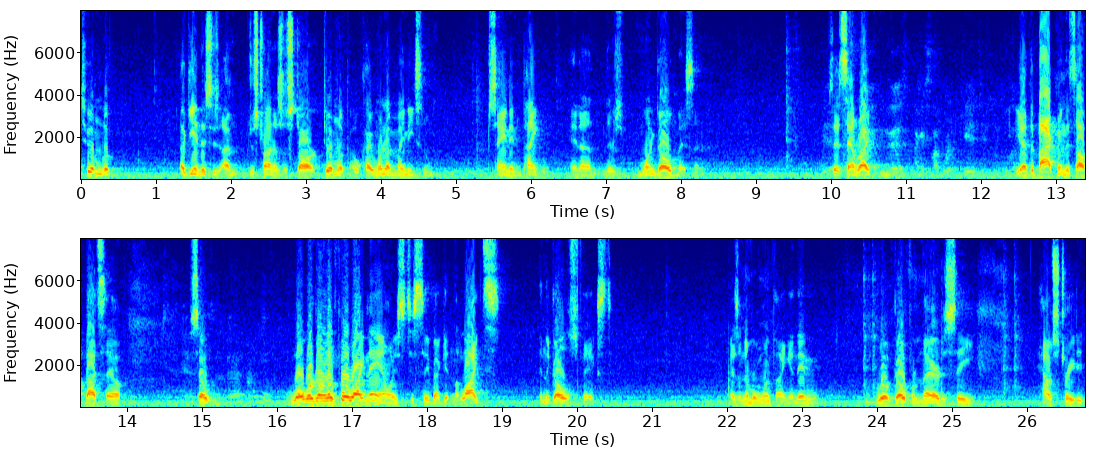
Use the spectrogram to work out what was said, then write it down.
two of them look, again, this is, I'm just trying as a start, two of them look okay, one of them may need some sanding and painting, and uh, there's one goal missing. Does that sound right? Yeah, I think it's like where the kids usually. play. Yeah, the back one that's off by itself. So- What we're going to look for right now is to see about getting the lights and the goals fixed as a number one thing, and then we'll go from there to see how it's treated.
